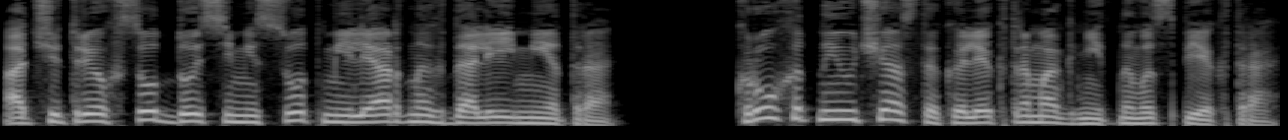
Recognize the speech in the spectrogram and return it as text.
от 400 до 700 миллиардных долей метра, крохотный участок электромагнитного спектра.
